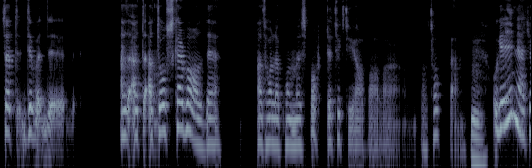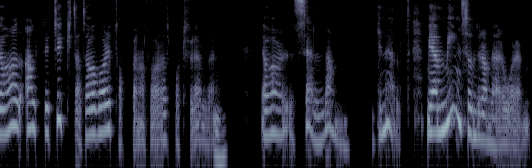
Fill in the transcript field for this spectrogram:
så att det var, det, att, att, att Oskar valde att hålla på med sport, det tyckte jag var, var, var toppen. Mm. Och grejen är att jag har alltid tyckt att det har varit toppen att vara sportförälder. Mm. Jag har sällan gnällt. Men jag minns under de där åren,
